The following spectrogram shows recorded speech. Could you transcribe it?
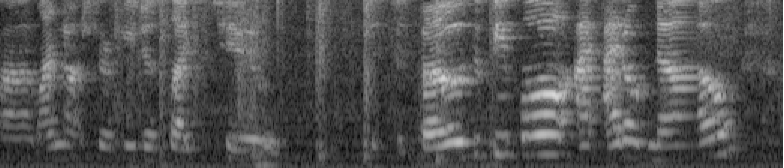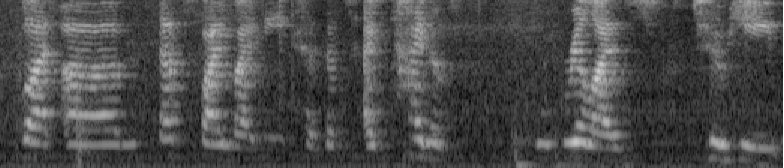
Um, I'm not sure if he just likes to just dispose of people. I, I don't know, but um, that's fine by me because I kind of realized who he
